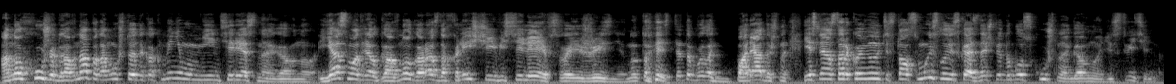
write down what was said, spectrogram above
Оно хуже говна, потому что это как минимум неинтересное говно. Я смотрел говно гораздо хлеще и веселее в своей жизни. Ну, то есть, это было порядочно. Если на 40 минуте стал смысл искать, значит, это было скучное говно, действительно.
